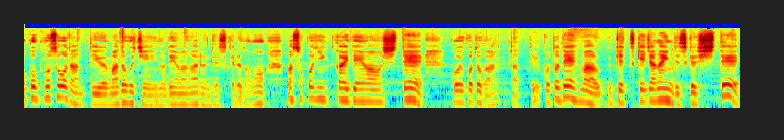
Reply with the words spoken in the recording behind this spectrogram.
母国語相談っていう窓口の電話があるんですけれども、まあ、そこに一回電話をしてこういうことがあったっていうことで、まあ、受付じゃないんですけどして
